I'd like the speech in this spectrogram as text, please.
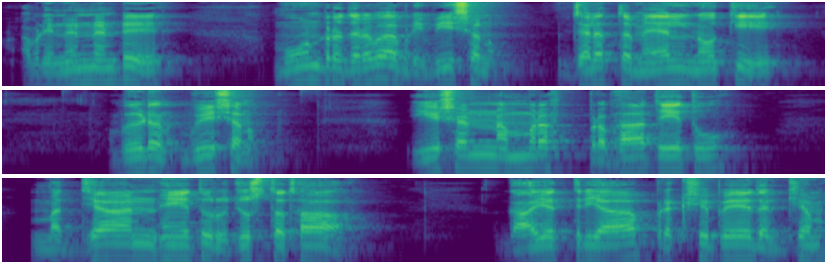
அப்படி நின்றுண்டு மூன்று தடவை அப்படி வீசணும். ஜலத்தை மேல் நோக்கி வீட வீசணும். ஈஷன் நம்ர பிரபாத்தே தூ மத்தியாஹ்னே து ருஜுஸ்ததா. காயத்ரியா பிரக்ஷிபேதர்க்கியம்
